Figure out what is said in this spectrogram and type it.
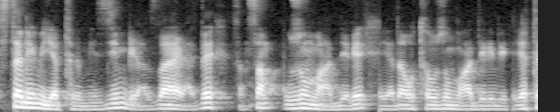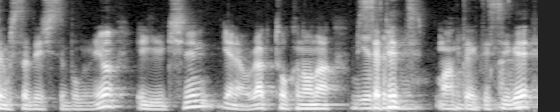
stabil bir yatırım izleyeyim biraz daha herhalde sanırsam uzun vadeli ya da orta uzun vadeli bir yatırım stratejisi bulunuyor. İyi kişinin genel olarak token ona bir Yatırım. sepet mantalitesiyle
